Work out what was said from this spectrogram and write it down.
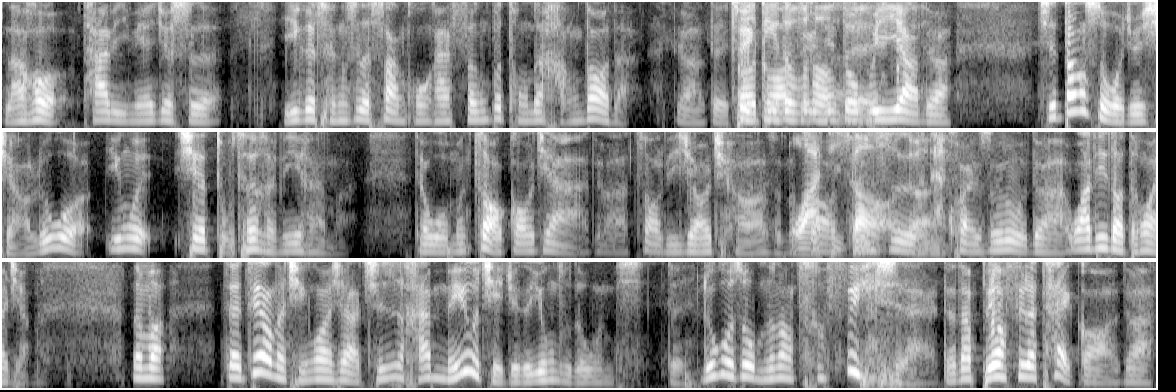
然后它里面就是一个城市的上空还分不同的航道的，对吧？对最高高低都不同最低都不一样，对吧？其实当时我就想，如果因为现在堵车很厉害嘛，对，我们造高架，对吧？造立交桥，什么造城市 快速路，对吧？挖地道等会儿讲。那么在这样的情况下，其实还没有解决的拥堵的问题。对如果说我们能让车飞起来，对，但不要飞得太高，对吧？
